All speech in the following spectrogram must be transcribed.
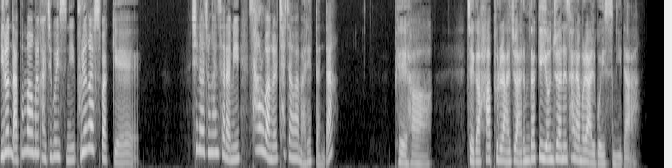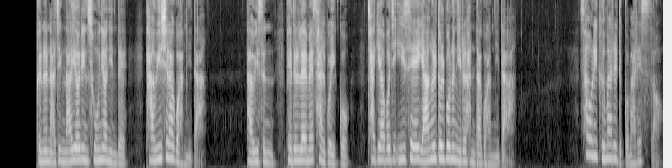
이런 나쁜 마음을 가지고 있으니 불행할 수밖에. 신하 중 한 사람이 사울 왕을 찾아와 말했단다. 폐하, 제가 하프를 아주 아름답게 연주하는 사람을 알고 있습니다. 그는 아직 나이 어린 소년인데 다윗이라고 합니다. 다윗은 베들렘에 살고 있고 자기 아버지 이세의 양을 돌보는 일을 한다고 합니다. 사울이 그 말을 듣고 말했어.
